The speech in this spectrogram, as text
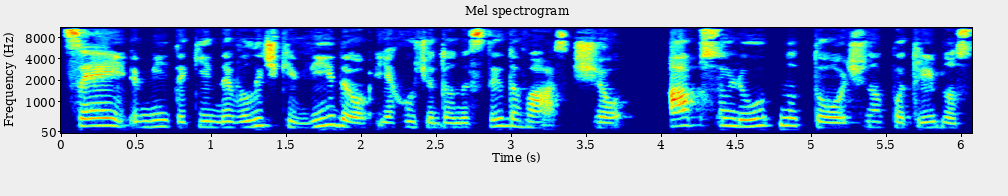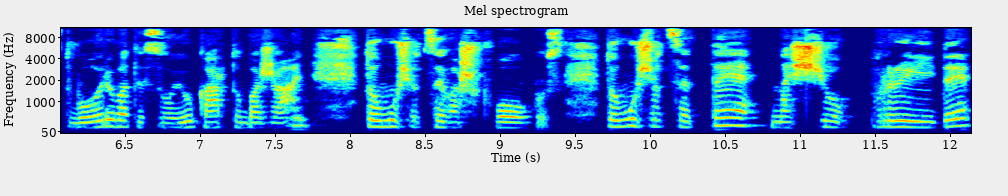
цей мій такий невеличкий відео я хочу донести до вас, що абсолютно точно потрібно створювати свою карту бажань, тому що це ваш фокус, тому що це те, на що прийде.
